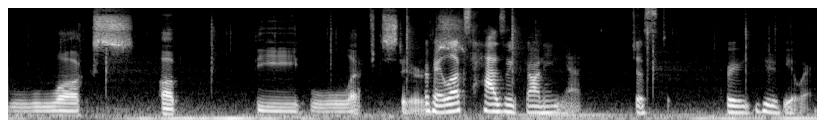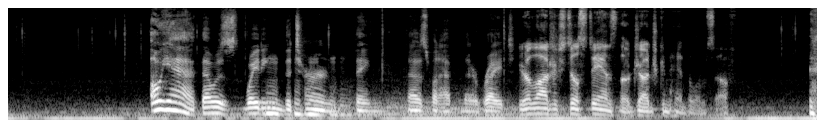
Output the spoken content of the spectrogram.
Lux up the left stairs. Okay, Lux hasn't gone in yet. Just for you to be aware. Oh yeah, that was waiting the turn thing. That was what happened there, right? Your logic still stands, though. Judge can handle himself.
